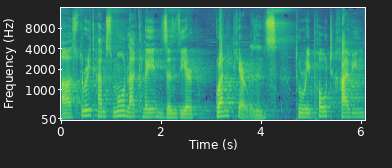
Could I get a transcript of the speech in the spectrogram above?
are three times more likely than their grandparents to report having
